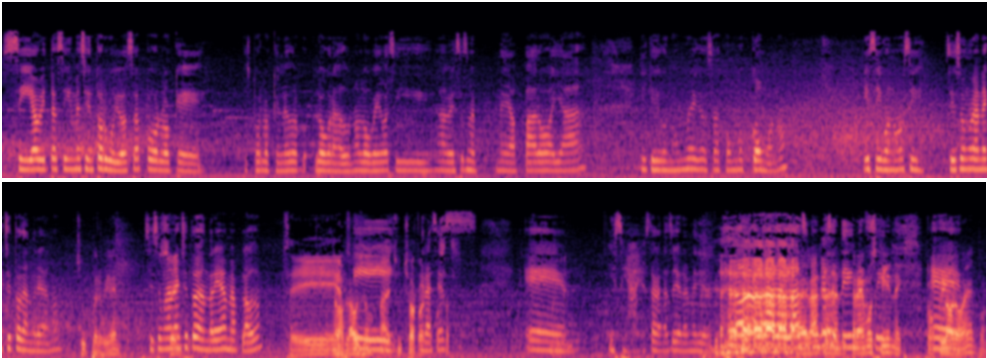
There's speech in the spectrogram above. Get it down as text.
sí, ahorita sí me siento orgullosa por lo que, pues por lo que he log- logrado, ¿no? Lo veo así, a veces me, me paro allá y que digo, no, hombre, o sea, ¿cómo, cómo, no? Y sigo, no, sí, sí es un gran éxito de Andrea, ¿no? Súper bien. Sí es un gran Sí. éxito de Andrea, me aplaudo. Sí. Un aplauso. Y Ha hecho un chorro de gracias. cosas. Eh, y sí, ay, hasta ganas de llorar me dieron. No, de de Adelante, que adelante. sentí- Traemos sí. Kleenex con Eh, cloro, ¿eh? Por-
